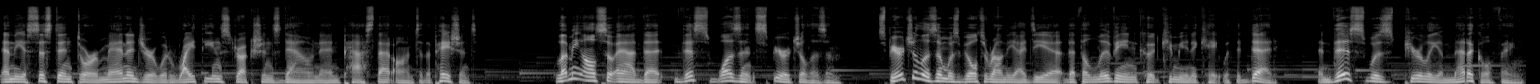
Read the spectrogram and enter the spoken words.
and the assistant or manager would write the instructions down and pass that on to the patient. Let me also add that this wasn't spiritualism. Spiritualism was built around the idea that the living could communicate with the dead, and this was purely a medical thing,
